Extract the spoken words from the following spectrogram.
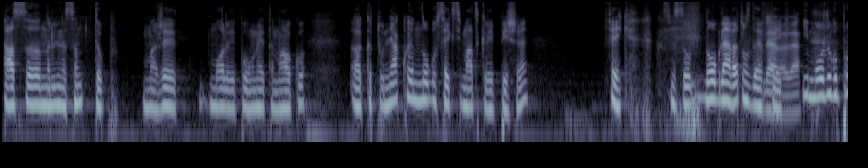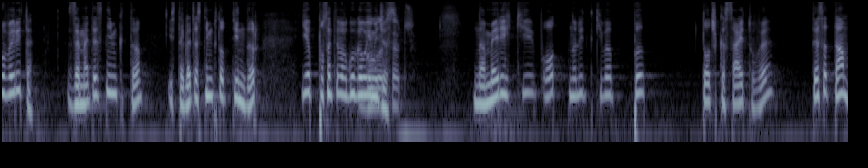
аз нали, не съм тъп. Мъже, моля ви, помнете малко. А, като някоя много секси мацка ви пише, фейк е. В смисъл, много голяма вероятност да е Да, фейк. да, да. И може да го проверите. Вземете снимката, изтеглете снимката от Tinder и я пуснете в Google, Images. Search. Намерих ги от нали, такива P точка сайтове. Те са там.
